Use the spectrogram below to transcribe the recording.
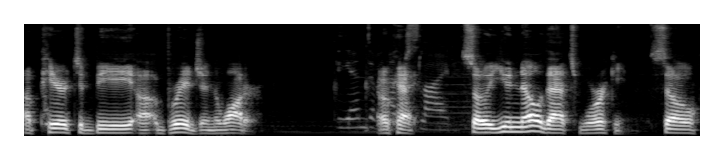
appeared to be a bridge in the water. The okay, so you know that's working. So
